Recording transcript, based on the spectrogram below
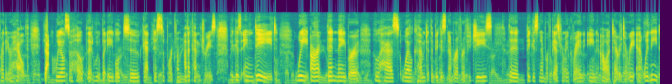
for their health. But we also hope that we'll be able to get this support from other countries, because indeed we are the neighbor who has welcomed the biggest number of refugees, the biggest number of guests from Ukraine in our territory, and we need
